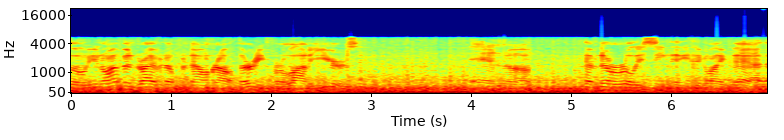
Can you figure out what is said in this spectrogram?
So you know, I've been driving up and down Route 30 for a lot of years, and uh, have never really seen anything like that.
